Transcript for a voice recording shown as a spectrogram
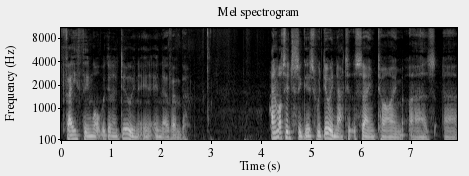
faith in what we're going to do in, in, in November. And what's interesting is we're doing that at the same time as uh,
